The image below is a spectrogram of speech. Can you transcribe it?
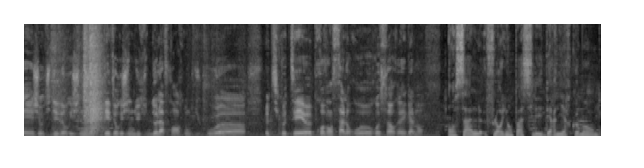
Et j'ai aussi des origines, des origines du sud de la France, donc du coup le petit côté provençal re- ressort également. En salle, Florian passe les dernières commandes.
